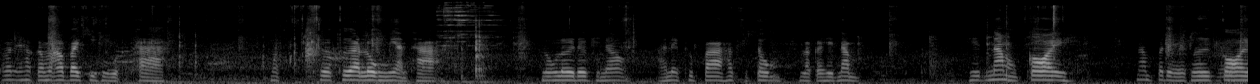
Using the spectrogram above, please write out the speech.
ตอนนี้เขาก็มาเอาใบขี้หูดทามาเครือเครือลงเมียนทาลงเลยเด้อพี่น้อง อันนี้คือปลาฮักสิต้ม แล้วก็เห็ดน้ำเห็ดน้ำกอย น้ำปลาแดกเลยกอย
